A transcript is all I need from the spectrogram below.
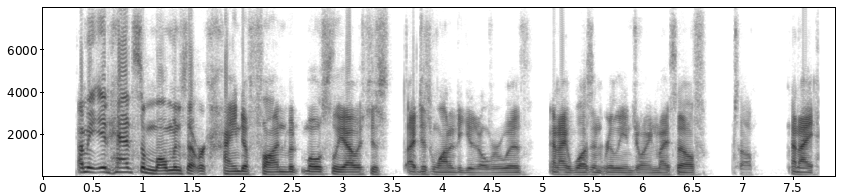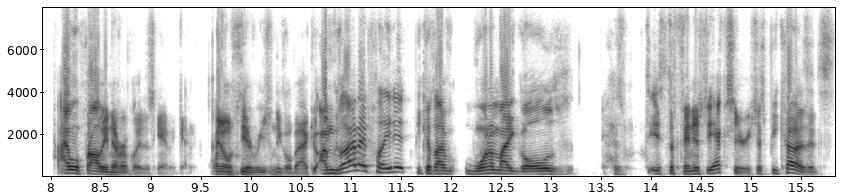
I mean, it had some moments that were kind of fun, but mostly I was just I just wanted to get it over with, and I wasn't really enjoying myself. So, and I I will probably never play this game again. I don't see a reason to go back to. I'm glad I played it because I one of my goals has is to finish the X series, just because it's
